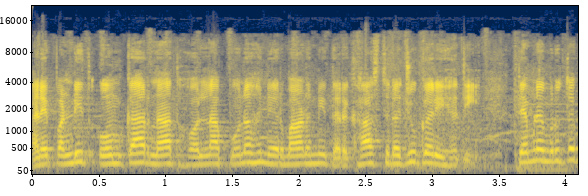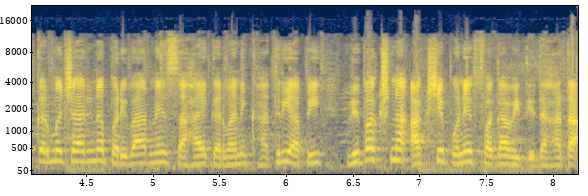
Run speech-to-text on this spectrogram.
અને પંડિત ઓમકારનાથ હોલના પુનઃનિર્માણની દરખાસ્ત રજૂ કરી હતી. તેમણે મૃતક કર્મચારીના પરિવારને સહાય કરવાની ખાતરી આપી વિપક્ષના આક્ષેપોને ફગાવી દીધા હતા.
